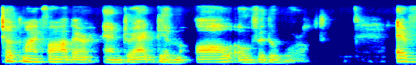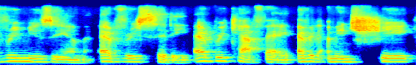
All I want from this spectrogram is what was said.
took my father and dragged him all over the world every museum, every city, every cafe, every I mean, she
